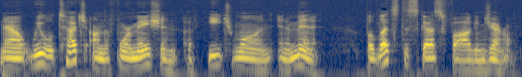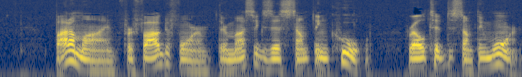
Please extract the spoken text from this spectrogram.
Now, we will touch on the formation of each one in a minute, but let's discuss fog in general. Bottom line, for fog to form, there must exist something cool relative to something warm,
